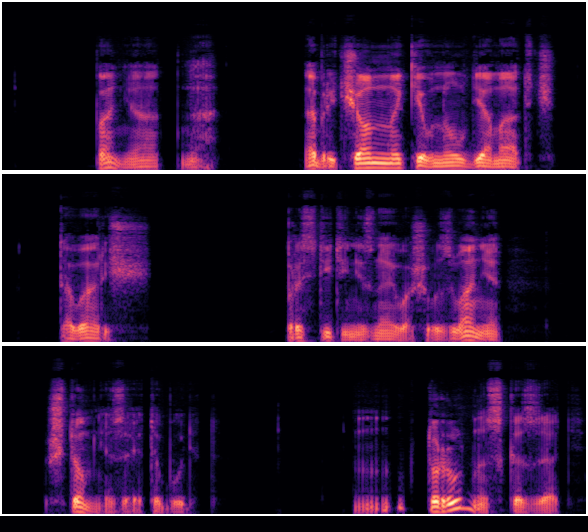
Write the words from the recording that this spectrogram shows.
— Понятно. Обреченно кивнул Диаматыч. — Товарищ, простите, не знаю вашего звания. Что мне за это будет? — Трудно сказать.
